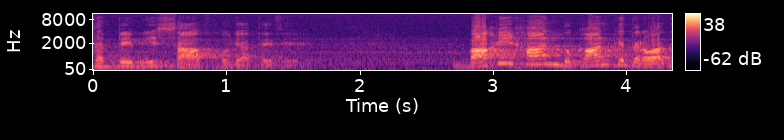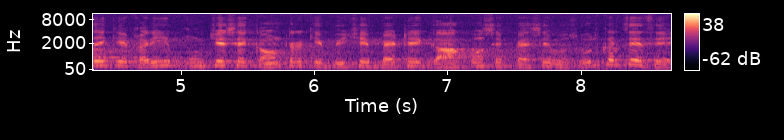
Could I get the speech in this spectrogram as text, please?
دھبے بھی صاف ہو جاتے تھے۔ باقی خان دکان کے دروازے کے قریب اونچے سے کاؤنٹر کے پیچھے بیٹھے گاہکوں سے پیسے وصول کرتے تھے۔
